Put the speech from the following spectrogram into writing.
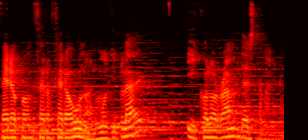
0,001 en multiply y color ramp de esta manera.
